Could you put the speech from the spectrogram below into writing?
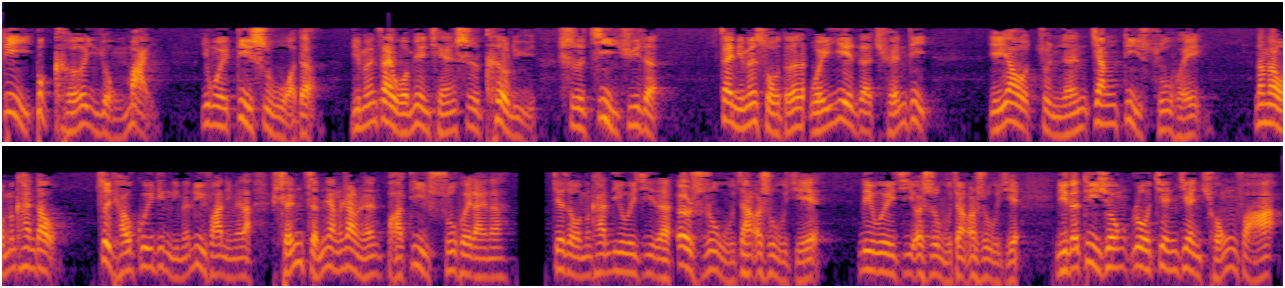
地不可永卖，因为地是我的，你们在我面前是客旅，是寄居的，在你们所得为业的全地，也要准人将地赎回。那么我们看到。这条规定里面，律法里面呢，神怎么样让人把地赎回来呢？接着我们看利未记的二十五章二十五节，利未记二十五章二十五节，你的弟兄若渐渐穷乏，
